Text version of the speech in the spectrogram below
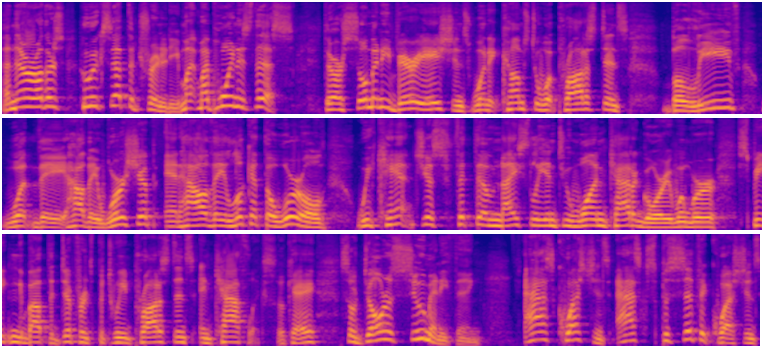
And there are others who accept the Trinity. My, my point is this there are so many variations when it comes to what Protestants believe, what they how they worship and how they look at the world. We can't just fit them nicely into one category when we're speaking about the difference between Protestants and Catholics, okay? So don't assume anything. Ask questions, ask specific questions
